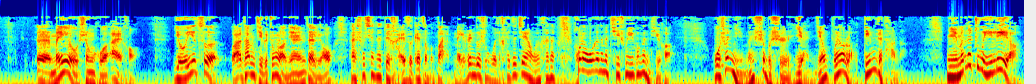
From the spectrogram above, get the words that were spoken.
呃，没有生活爱好。有一次，啊，他们几个中老年人在聊，哎，说现在对孩子该怎么办？每个人都说我的孩子这样，我的孩子。后来我跟他们提出一个问题哈，我说你们是不是眼睛不要老盯着他呢？你们的注意力啊，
